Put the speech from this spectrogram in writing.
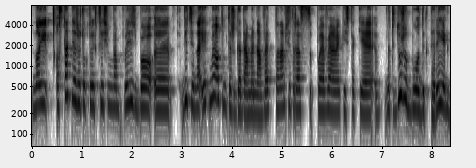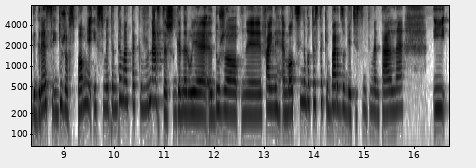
No i ostatnia rzecz, o której chcieliśmy Wam powiedzieć, bo e, wiecie, jak my o tym też gadamy nawet, to nam się teraz pojawiają jakieś takie, znaczy dużo było dykteryjek, dygresji i dużo wspomnień i w sumie ten temat tak w nas też generuje dużo fajnych emocji, no bo to jest takie bardzo, wiecie, sentymentalne i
